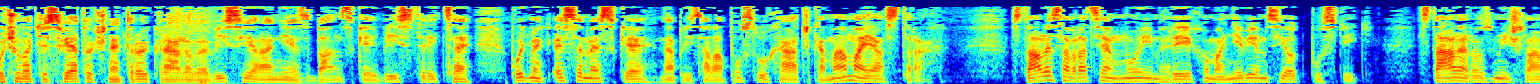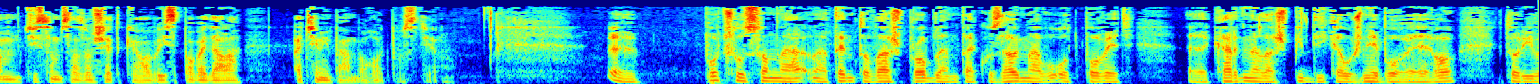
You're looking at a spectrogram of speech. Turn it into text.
Počúvate sviatočné trojkráľové vysielanie z Banskej Bystrice. Poďme k SMS-ke, napísala poslucháčka Mama ja strach. Stále sa vraciam k mojim hriechom a neviem si odpustiť. Stále rozmýšľam, či som sa zo všetkého vyspovedala a či mi pán Boh odpustil. E, počul som na, na tento váš problém takú zaujímavú odpoveď E, kardinála Špidlíka už nebohého, ktorý e,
